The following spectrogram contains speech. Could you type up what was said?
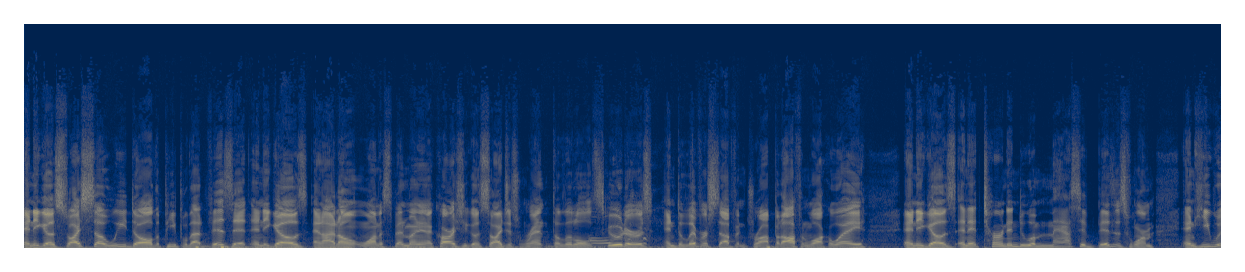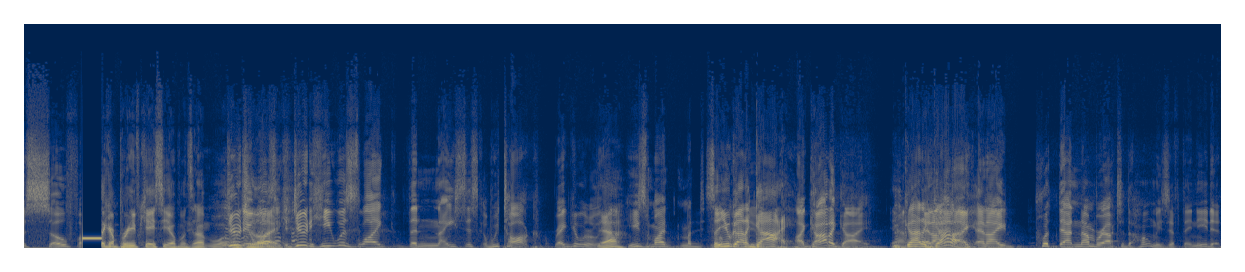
And he goes, so I sell weed to all the people that visit. And he goes, and I don't want to spend money on a car. She goes, so I just rent the little oh. scooters and deliver stuff and drop it off and walk away. And he goes, and it turned into a massive business for him. And he was so f- like a briefcase, he opens up. What dude. would It you was, like? dude, he was like the nicest. We talk regularly. Yeah. he's my. my So you got a guy. I got a guy. You got a and guy. I, I, and I put that number out to the homies if they need it.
